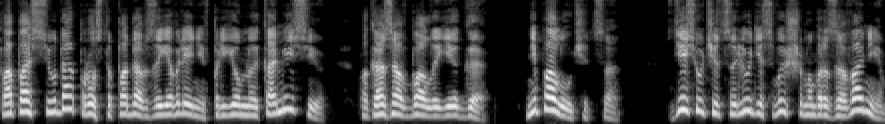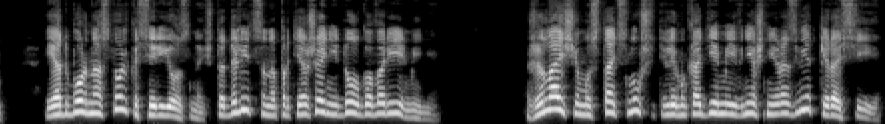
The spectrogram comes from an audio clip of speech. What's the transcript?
Попасть сюда, просто подав заявление в приемную комиссию, показав баллы ЕГЭ, не получится. Здесь учатся люди с высшим образованием, и отбор настолько серьезный, что длится на протяжении долгого времени. Желающему стать слушателем Академии внешней разведки России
